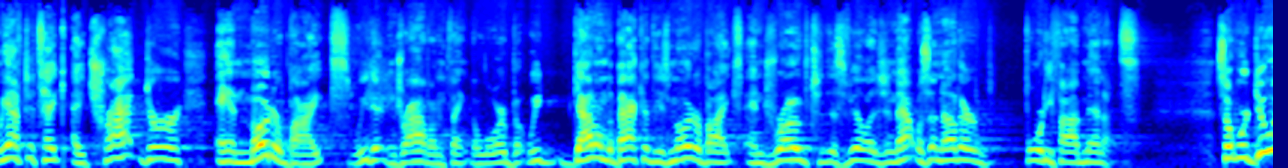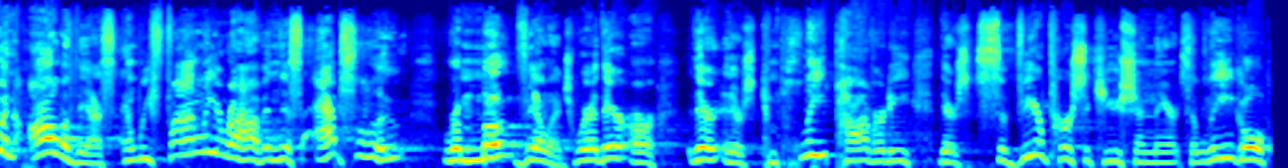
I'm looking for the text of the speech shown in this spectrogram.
we have to take a tractor and motorbikes. We didn't drive them, thank the Lord, but we got on the back of these motorbikes and drove to this village. And that was another 45 minutes. So we're doing all of this, and we finally arrive in this absolute remote village where there are there, there's complete poverty, there's severe persecution there. It's illegal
